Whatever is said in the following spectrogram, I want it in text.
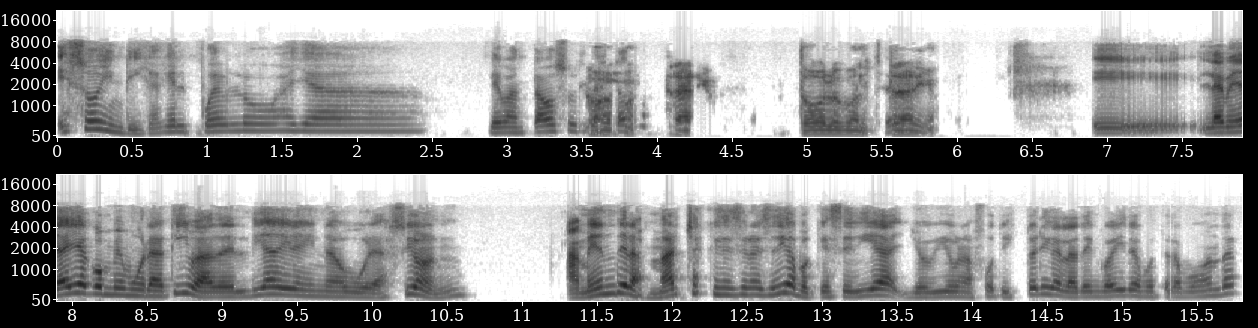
eso indica que el pueblo haya levantado sus Todo lo contrario. Todo lo contrario. eh, la medalla conmemorativa del día de la inauguración, amén de las marchas que se hicieron ese día, porque ese día yo vi una foto histórica, la tengo ahí, después te la puedo mandar,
